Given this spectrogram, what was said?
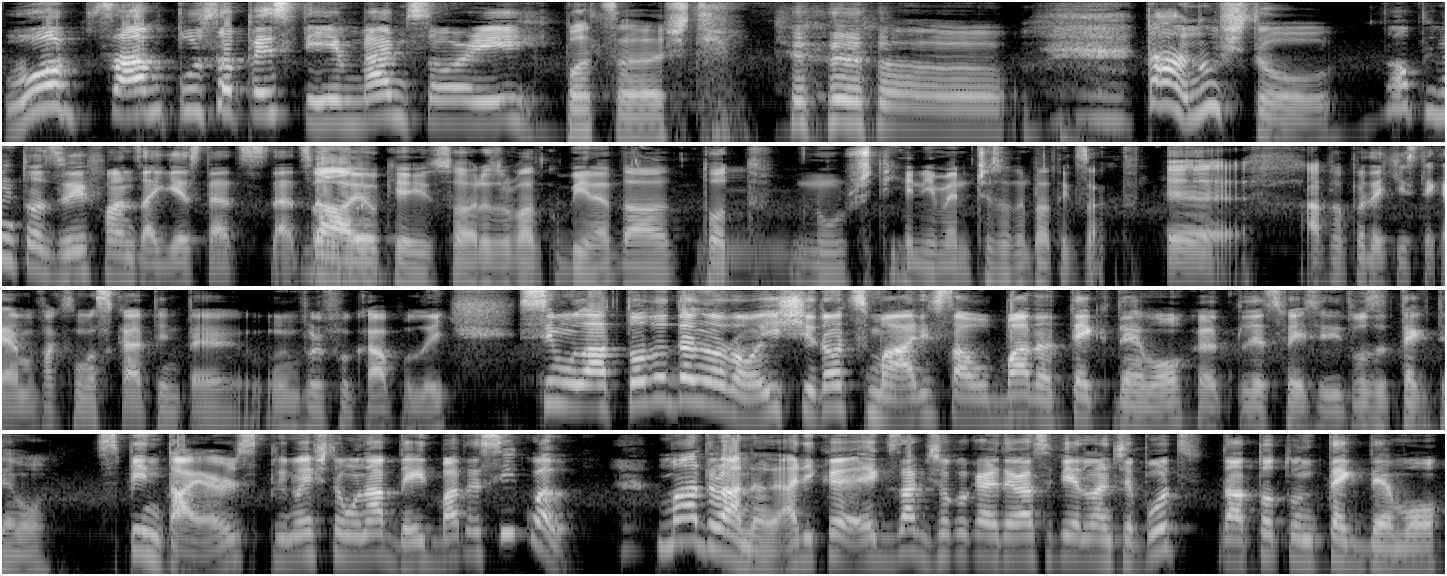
Ups, am pus-o pe Steam, I'm sorry. păță, știu. da, nu știu. Au primit toți refunds, I guess that's, that's Da, all. e ok, s-a rezolvat cu bine, dar tot nu știe nimeni ce s-a întâmplat exact. Uh, apropo de chestii care mă fac să mă scalpin pe, în vârful capului Simulatorul de noroi și roți mari sau badă tech demo Că let's face it, it was a tech demo. Spin Tires primește un update, bate sequel. Mud Runner, adică exact jocul care trebuia să fie la început Dar tot un tech demo,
